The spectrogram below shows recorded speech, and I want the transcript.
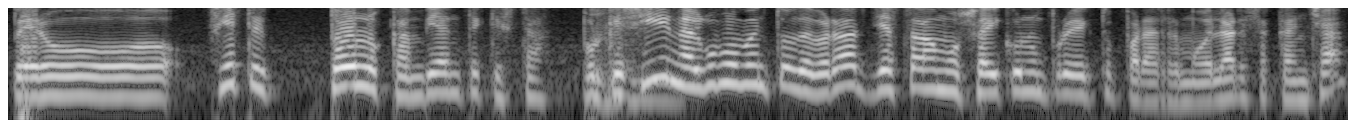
Pero fíjate todo lo cambiante que está. Porque sí, en algún momento de verdad ya estábamos ahí con un proyecto para remodelar esa cancha,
